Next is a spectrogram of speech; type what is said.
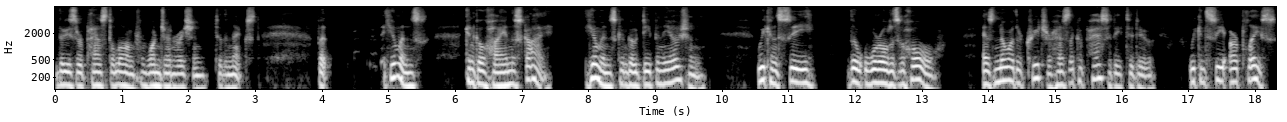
these are passed along from one generation to the next. But humans can go high in the sky. Humans can go deep in the ocean. We can see the world as a whole, as no other creature has the capacity to do. We can see our place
